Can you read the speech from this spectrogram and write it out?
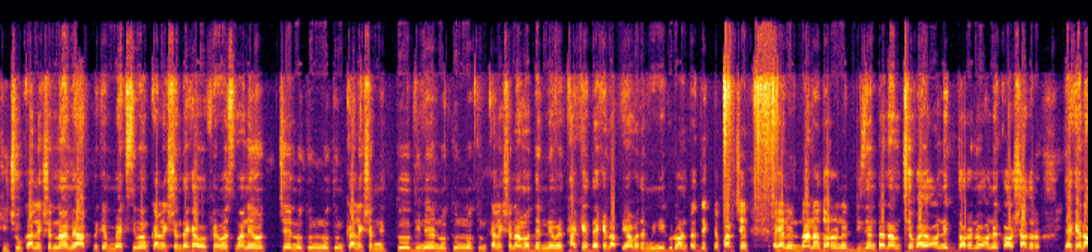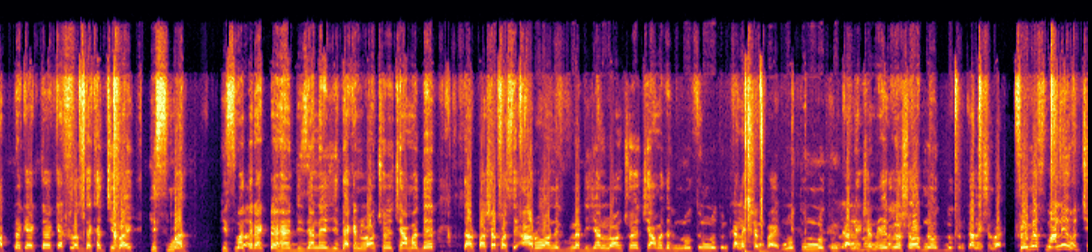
কিছু কালেকশন না আমি আপনাকে ম্যাক্সিমাম কালেকশন দেখাবো। ফেমাস মানে হচ্ছে নতুন নতুন কালেকশন নিত্য দিনের নতুন নতুন কালেকশন আমাদের নেমে থাকে। দেখেন আপনি আমাদের মিনি গুডনটা দেখতে পাচ্ছেন এখানে নানা ধরনের ডিজাইনটা নামছে ভাই। অনেক ধরনের অনেক অসাধারণ। দেখেন আপনাকে একটা ক্যাটালগ দেখাচ্ছি ভাই। কিসমাত। কিসমাতের একটা হ্যাঁ ডিজাইন এই যে দেখেন লঞ্চ হয়েছে আমাদের। তার পাশাপাশি আরও অনেকগুলা ডিজাইন লঞ্চ হয়েছে আমাদের নতুন নতুন কালেকশন ভাই, নতুন নতুন কালেকশন এগুলো সব নতুন কালেকশন ভাই। ফেমাস মানে হচ্ছে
